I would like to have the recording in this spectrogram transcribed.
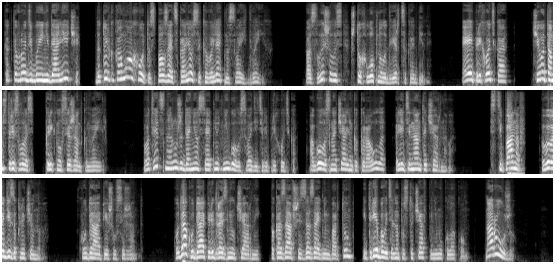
Как-то вроде бы и недалече, да только кому охота сползать с колес и ковылять на своих двоих? Послышалось, что хлопнула дверца кабины. «Эй, Приходько! Чего там стряслось?» — крикнул сержант-конвоир. В ответ снаружи донесся отнюдь не голос водителя Приходько, а голос начальника караула, лейтенанта Чарного. «Степанов, выводи заключенного». «Куда?» — опешил сержант. «Куда-куда?» — передразнил Чарный, показавшись за задним бортом и требовательно постучав по нему кулаком. «Наружу!»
